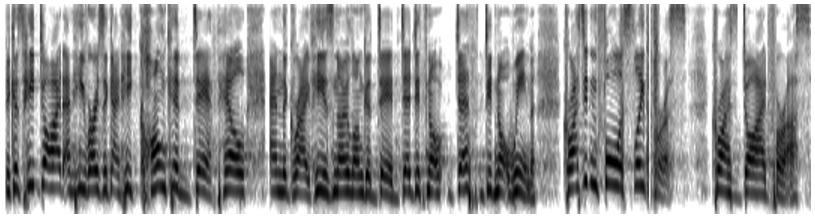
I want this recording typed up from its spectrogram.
Because he died and he rose again. He conquered death, hell, and the grave. He is no longer dead. Death did not, death did not win. Christ didn't fall asleep for us, Christ died for us.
